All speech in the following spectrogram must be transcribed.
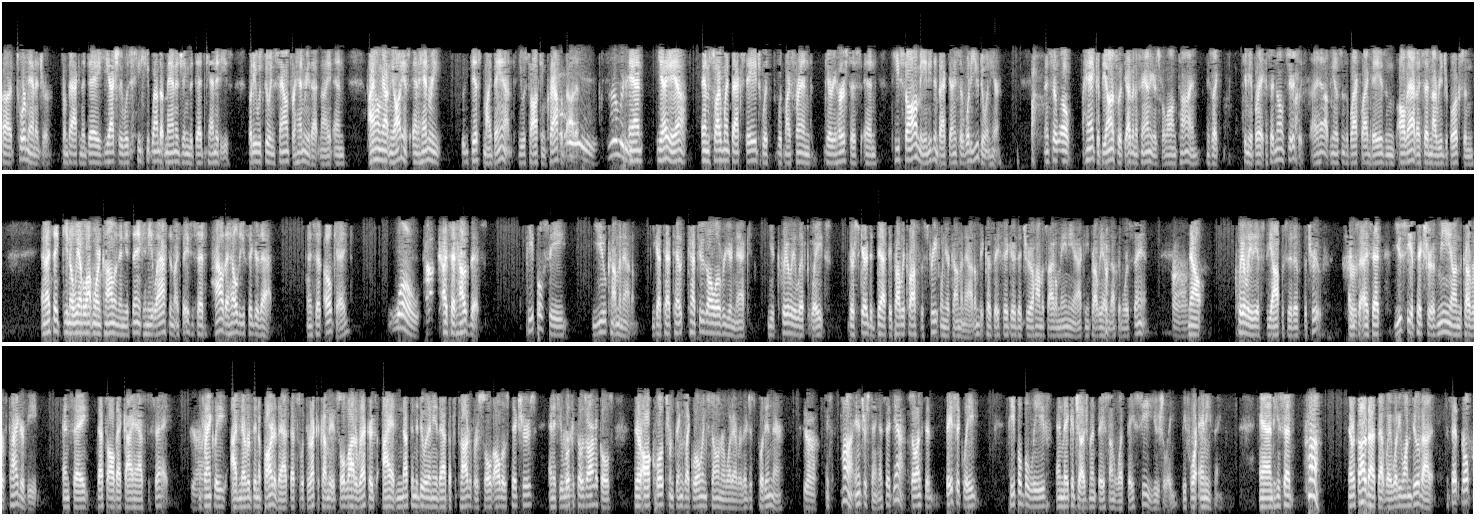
uh tour manager from back in the day, he actually was he wound up managing the Dead Kennedys, but he was doing sound for Henry that night and I hung out in the audience and Henry dissed my band. He was talking crap about it. Oh, Really? And yeah, yeah, yeah. And so I went backstage with with my friend Gary Hurstis, and he saw me, and he didn't back down. He said, "What are you doing here?" And I said, "Well, Hank, to be honest with you, I've been a fan of yours for a long time. He's like, give me a break. I said, no, seriously, I have. You know, since the Black Flag days and all that. I said, and I read your books and and I think you know we have a lot more in common than you think. And he laughed in my face. He said, how the hell do you figure that? And I said, okay. Whoa. I said, how's this? People see you coming at them. You got tat- tattoos all over your neck. You clearly lift weights. They're scared to death. They probably cross the street when you're coming at them because they figure that you're a homicidal maniac and you probably have nothing worth saying. Uh-huh. Now, clearly it's the opposite of the truth. Sure. And so I said, you see a picture of me on the cover of Tiger Beat and say, that's all that guy has to say. Yeah. And frankly, I've never been a part of that. That's what the record company, it sold a lot of records. I had nothing to do with any of that. The photographer sold all those pictures. And if you look at those articles, they're all quotes from things like Rolling Stone or whatever. They're just put in there. yeah. He said, huh, interesting. I said, yeah. So I said, basically, people believe and make a judgment based on what they see usually before anything. And he said, huh, never thought about it that way. What do you want to do about it? I said, well,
